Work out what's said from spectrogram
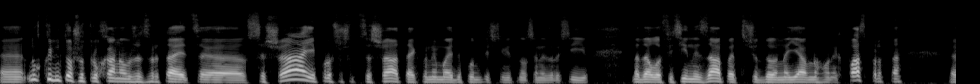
е, ну, крім того, що Труханов вже звертається в США і просить, щоб США, так як вони мають дипломатичні відносини з Росією, надали офіційний запит щодо наявного у них паспорта. Е,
